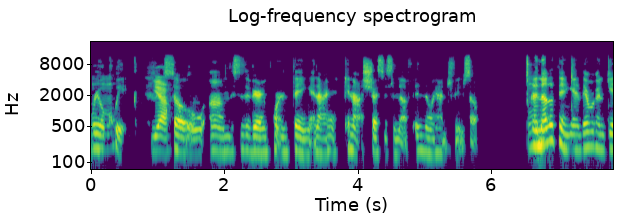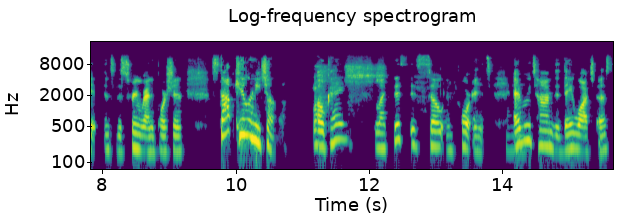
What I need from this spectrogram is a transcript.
real mm-hmm. quick. Yeah. So um, this is a very important thing, and I cannot stress this enough in knowing how to defend yourself. Mm-hmm. Another thing, and then we're gonna get into the screenwriting portion. Stop killing each other. Okay, like this is so important. Mm-hmm. Every time that they watch us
